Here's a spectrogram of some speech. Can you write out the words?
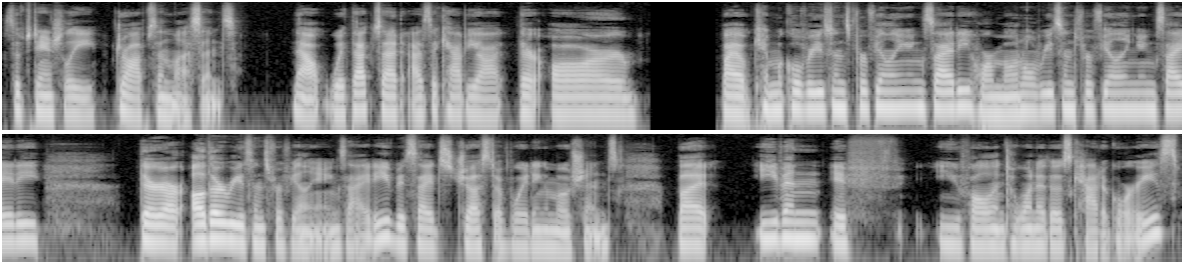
substantially drops and lessens. Now, with that said, as a caveat, there are biochemical reasons for feeling anxiety, hormonal reasons for feeling anxiety. There are other reasons for feeling anxiety besides just avoiding emotions. But even if you fall into one of those categories,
